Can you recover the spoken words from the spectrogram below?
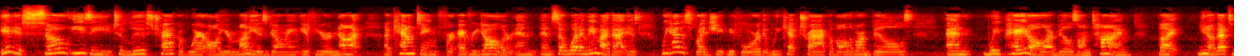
it is so easy to lose track of where all your money is going if you're not accounting for every dollar. And and so what I mean by that is we had a spreadsheet before that we kept track of all of our bills and we paid all our bills on time, but you know, that's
